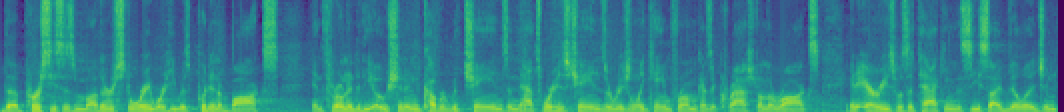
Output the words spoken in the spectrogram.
the Perseus's mother story where he was put in a box and thrown into the ocean and covered with chains, and that's where his chains originally came from because it crashed on the rocks, and Ares was attacking the seaside village, and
